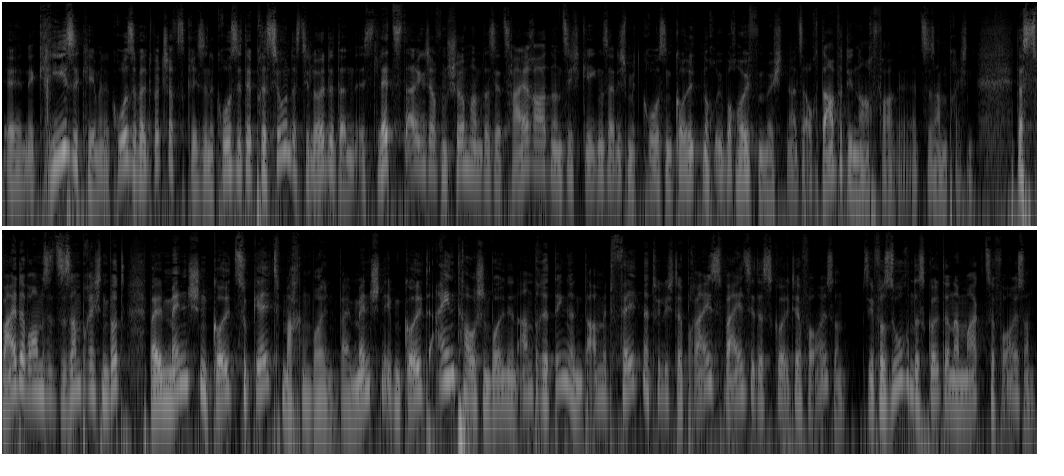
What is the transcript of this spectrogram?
äh, eine Krise käme, eine große Weltwirtschaftskrise, eine große Depression, dass die Leute dann das Letzte eigentlich auf dem Schirm haben, dass jetzt heiraten und sich gegenseitig mit großem Gold noch überhäufen möchten. Also auch da wird die Nachfrage äh, zusammenbrechen. Das Zweite, warum sie zusammenbrechen wird, weil Menschen Gold zu Geld machen wollen, weil Menschen eben Gold eintauschen wollen in andere Dinge. Und damit fällt natürlich der Preis, weil sie das Gold ja veräußern. Sie versuchen, das Gold dann am Markt zu veräußern.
